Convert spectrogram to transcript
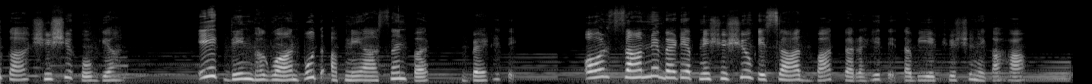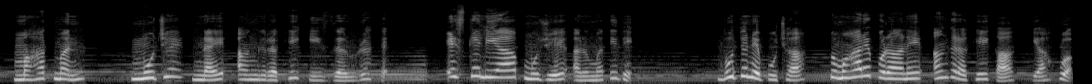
का शिष्य को ज्ञान। एक दिन भगवान बुद्ध अपने आसन पर बैठे थे और सामने बैठे अपने शिष्यों के साथ बात कर रहे थे। तभी एक शिष्य ने कहा, महात्मन, मुझे नए अंग रखे की ज़रूरत है। इसके लिए आप मुझे अनुमति दें। बुद्ध ने पूछा, तुम्हारे पुराने अंग रखे का क्या हुआ?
